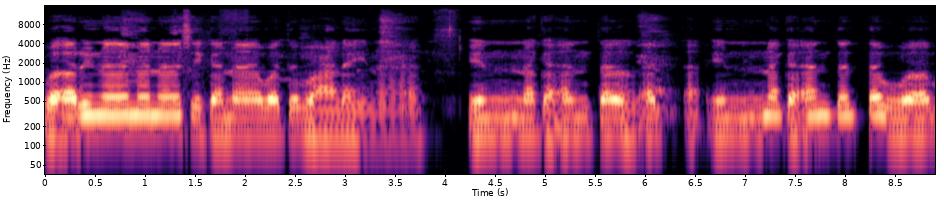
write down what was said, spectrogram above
وأرنا مناسكنا وتب علينا. إنك أنت إنك أنت التواب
